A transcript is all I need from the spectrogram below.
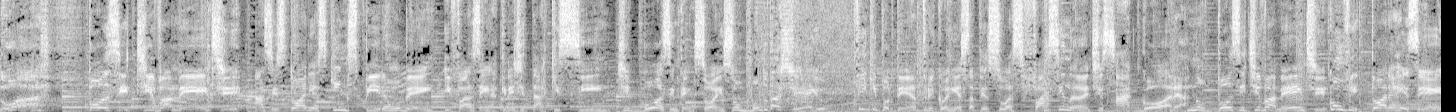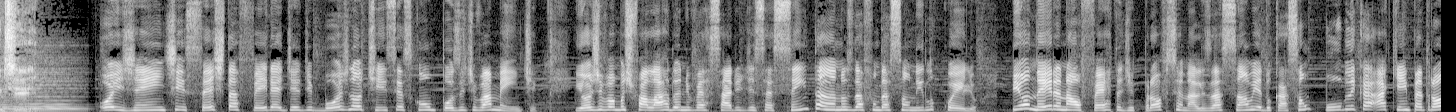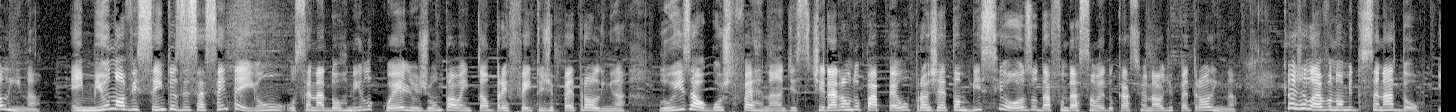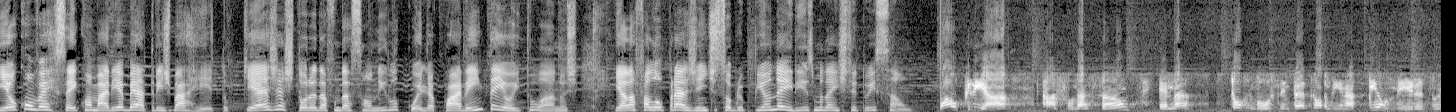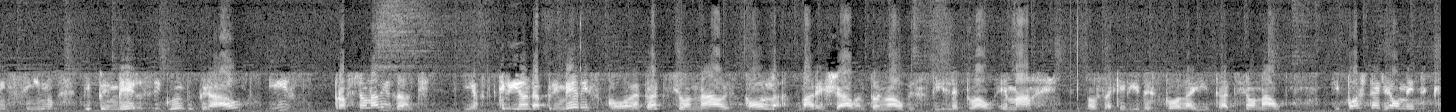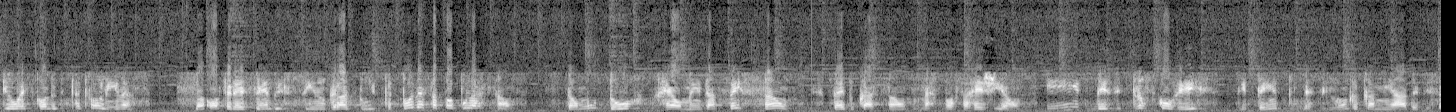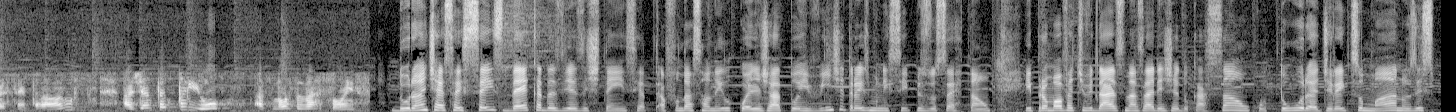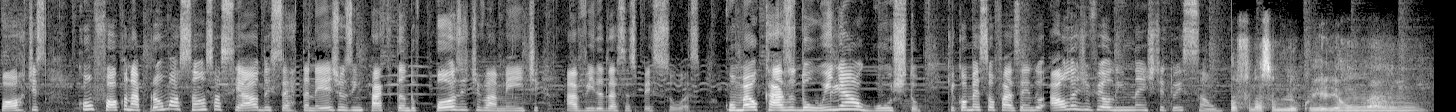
No ar, Positivamente. As histórias que inspiram o bem e fazem acreditar que sim, de boas intenções, o mundo tá cheio. Fique por dentro e conheça pessoas fascinantes agora no Positivamente, com Vitória Rezende. Oi, gente! Sexta-feira é dia de boas notícias com Positivamente. E hoje vamos falar do aniversário de 60 anos da Fundação Nilo Coelho, pioneira na oferta de profissionalização e educação pública aqui em Petrolina. Em 1961, o senador Nilo Coelho, junto ao então prefeito de Petrolina, Luiz Augusto Fernandes, tiraram do papel o projeto ambicioso da Fundação Educacional de Petrolina, que hoje leva o nome do senador. E eu conversei com a Maria Beatriz Barreto, que é gestora da Fundação Nilo Coelho há 48 anos, e ela falou para a gente sobre o pioneirismo da instituição. Ao criar a fundação, ela tornou-se em Petrolina a pioneira do ensino de primeiro segundo grau e profissionalizante. E criando a primeira escola tradicional, Escola Marechal Antônio Alves Filho, atual EMAR, nossa querida escola aí tradicional. E posteriormente criou a Escola de Petrolina, oferecendo ensino gratuito a toda essa população. Então mudou realmente a feição da educação na nossa região. E desse transcorrer de tempo, dessa longa caminhada de 60 anos, a gente ampliou as nossas ações. Durante essas seis décadas de existência, a Fundação Nilo Coelho já atua em 23 municípios do Sertão e promove atividades nas áreas de educação, cultura, direitos humanos, esportes, com foco na promoção social dos sertanejos, impactando positivamente a vida dessas pessoas. Como é o caso do William Augusto, que começou fazendo aulas de violino na instituição. A Fundação Nilo Coelho é um,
